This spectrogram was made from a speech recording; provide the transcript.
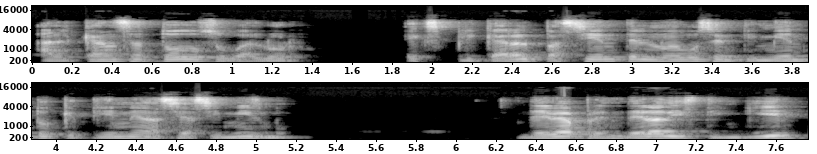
alcanza todo su valor, explicar al paciente el nuevo sentimiento que tiene hacia sí mismo. Debe aprender a distinguir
